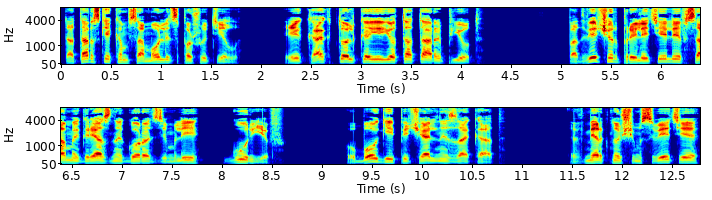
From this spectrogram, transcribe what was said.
татарский комсомолец пошутил. «И как только ее татары пьют!» Под вечер прилетели в самый грязный город земли — Гурьев. Убогий печальный закат. В меркнущем свете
